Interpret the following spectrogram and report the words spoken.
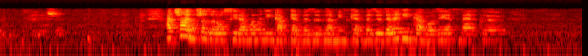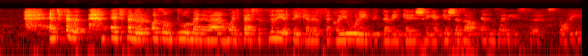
együttműködése? Hát sajnos az a rossz hírem van, hogy inkább kedvezőtlen, mint kedvező, de leginkább azért, mert egyfelől, egyfelől azon túlmenően, hogy persze fölértékelődtek a jóléti tevékenységek, és ez, a, ez az egész sztori,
